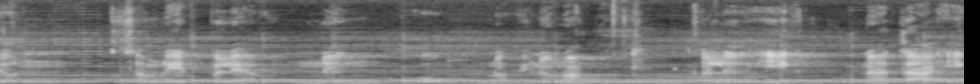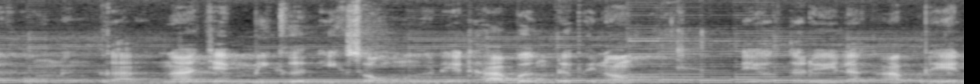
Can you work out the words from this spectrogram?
จนสำเร็จไปแล้วหนึ่งองค์เนาะพี่น้องเนาะก็เลยอีกหน้าตาอีกองค์หนึ่งก็น่าจะไม่เกินอีกสองมือเดี๋ยวถ้าเบิ้งเด้อพี่น้อง เดี๋ยวตะลุยละอัปเดต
